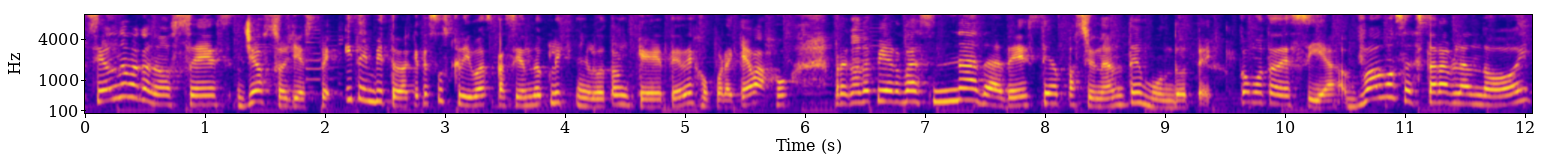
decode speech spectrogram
Si aún no me conoces, yo soy Jespe y te invito a que te suscribas haciendo clic en el botón que te dejo por aquí abajo para que no te pierdas nada de este apasionante mundo tech. Como te decía, vamos a estar hablando hoy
